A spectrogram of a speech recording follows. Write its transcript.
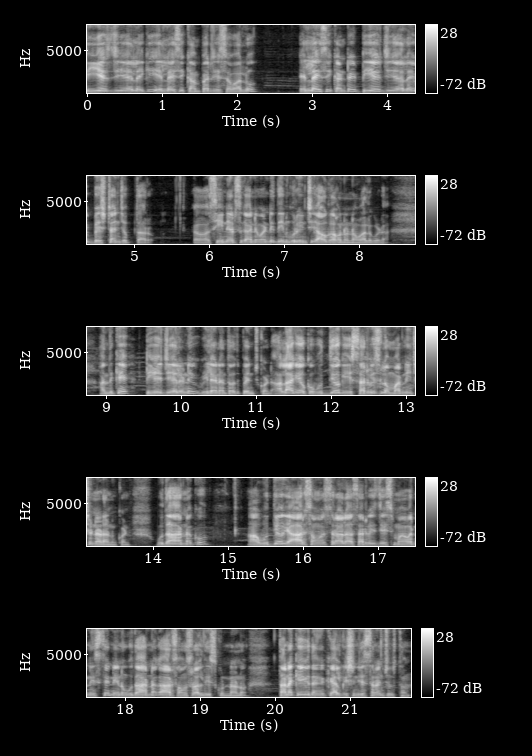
టీఎస్జిఎల్ఐకి ఎల్ఐసి కంపేర్ చేసేవాళ్ళు ఎల్ఐసి కంటే టీఎస్జిఎల్ఐ బెస్ట్ అని చెప్తారు. సీనియర్స్ కానివ్వండి దీని గురించి అవగాహన ఉన్న వాళ్ళు కూడా. అందుకే టీహెచ్జిఎల్ని వీలైనంత వరకు పెంచుకోండి. అలాగే ఒక ఉద్యోగి సర్వీస్లో మరణించున్నాడు అనుకోండి. ఉదాహరణకు ఆ ఉద్యోగి ఆరు సంవత్సరాల సర్వీస్ చేసి మరణిస్తే నేను ఉదాహరణకు ఆరు సంవత్సరాలు తీసుకుంటున్నాను. తనకి ఏ విధంగా క్యాలిక్యులేషన్ చేస్తానని చూస్తాం.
